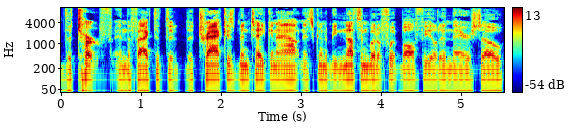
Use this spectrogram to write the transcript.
the turf and the fact that the, the track has been taken out and it's going to be nothing but a football field in there. So,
